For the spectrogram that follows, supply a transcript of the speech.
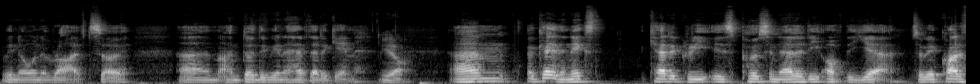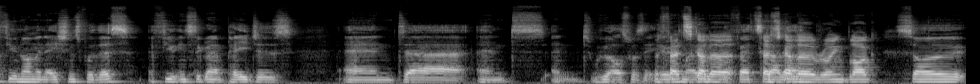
where no one arrived. So um, I don't think we're going to have that again. Yeah. Um, okay, the next category is personality of the year. So we had quite a few nominations for this, a few Instagram pages, and uh, and and who else was there? The Fat Sculler, Fat Sculler rowing blog. So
